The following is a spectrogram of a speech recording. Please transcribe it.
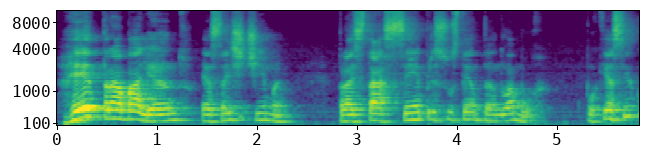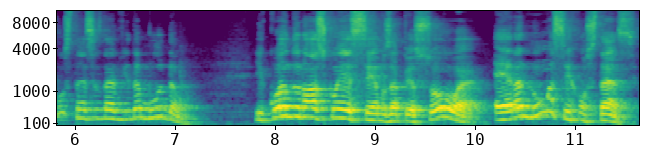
retrabalhando essa estima para estar sempre sustentando o amor. Porque as circunstâncias da vida mudam. E quando nós conhecemos a pessoa, era numa circunstância.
